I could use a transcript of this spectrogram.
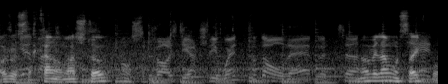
אוי, זה שחקן ממש טוב. אני לא מבין למה הוא משחק פה.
